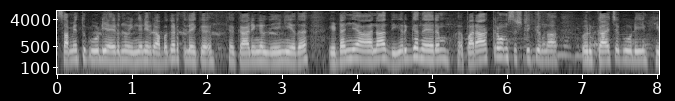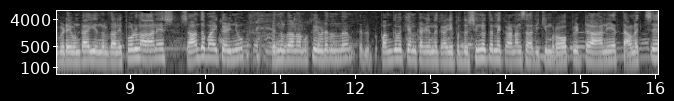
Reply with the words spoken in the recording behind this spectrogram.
സമയത്ത് കൂടിയായിരുന്നു ഇങ്ങനെ ഒരു അപകടത്തിലേക്ക് കാര്യങ്ങൾ നീങ്ങിയത്. ഇടഞ്ഞ ആന ദീർഘനേരം പരാക്രമം സൃഷ്ടിക്കുന്ന ഒരു കാഴ്ച കൂടി ഇവിടെ ഉണ്ടായി എന്നുള്ളതാണ്. ഇപ്പോൾ ആന ശാന്തമായി കഴിഞ്ഞു എന്നുള്ളതാണ് നമുക്ക് ഇവിടെ നിന്ന് പങ്കുവെക്കാൻ കഴിയുന്ന കാര്യം. ഇപ്പോൾ ദൃശ്യങ്ങൾ തന്നെ കാണാൻ സാധിക്കും. റോപ്പിട്ട് ആനയെ തളച്ച്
